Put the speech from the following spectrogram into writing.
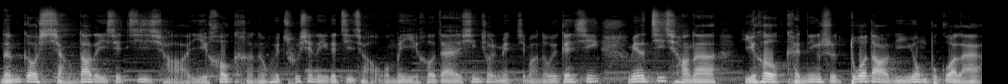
能够想到的一些技巧，以后可能会出现的一个技巧，我们以后在星球里面基本上都会更新。里面的技巧呢，以后肯定是多到你用不过来，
